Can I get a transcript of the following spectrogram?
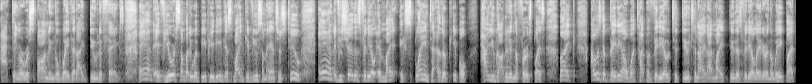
acting or responding the way that I do to things. And if you're somebody with BPD, this might give you some answers too. And if you share this video, it might explain to other people how you got it in the first place. Like, I was debating on what type of video to do tonight. I might do this video later in the week, but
